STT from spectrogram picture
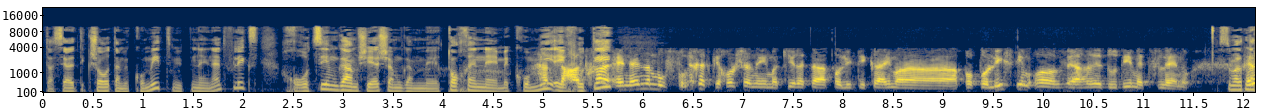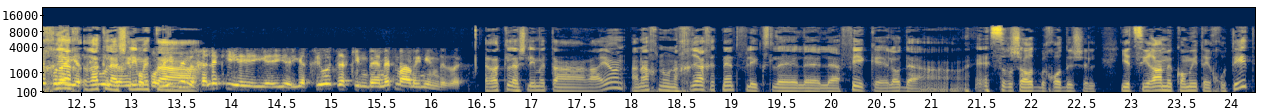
תעשיית התקשורת המקומית מפני נטפליקס. אנחנו רוצים גם שיש שם גם אה, תוכן אה, מקומי, איכותי. הצעתך איננה מופרכת ככל שאני מכיר את הפוליטיקאים הפופוליסטים והרדודים אצלנו. זאת אומרת, נכריח רק להשלים את ה... וחלק יציעו את זה כי הם באמת מאמינים בזה. רק להשלים את הרעיון, אנחנו נכריח את נטפליקס להפיק, אה, לא יודע, עשר שעות בחודש של יצירה מקומית איכותית,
